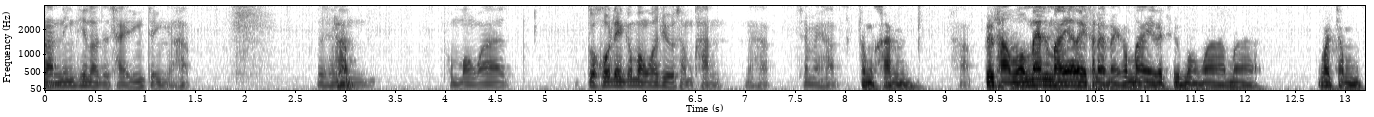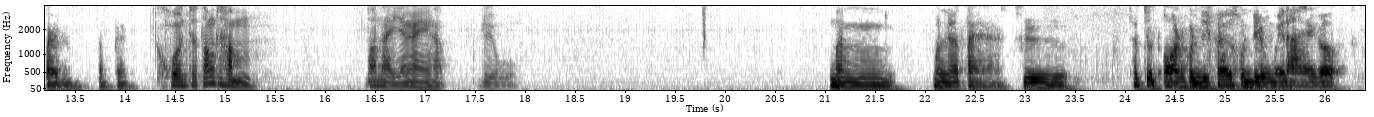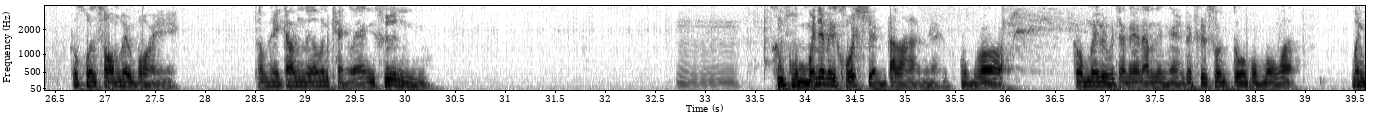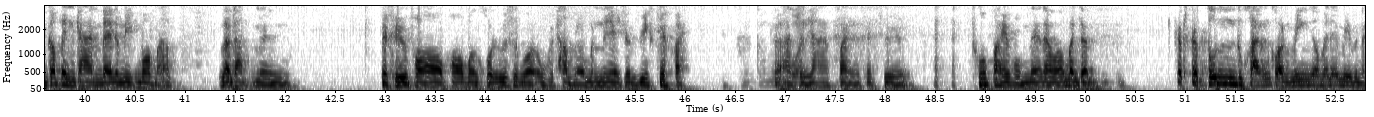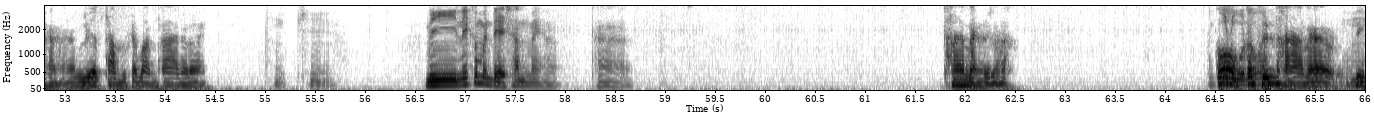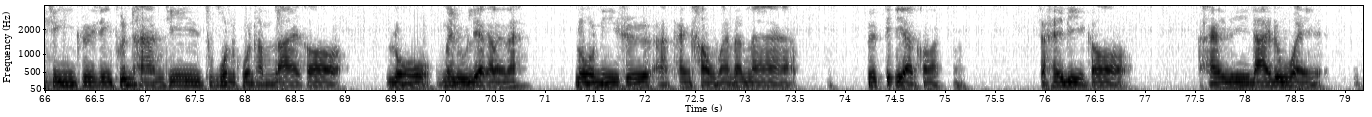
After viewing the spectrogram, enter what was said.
running ที่เราจะใช้จริงๆครับเพราะฉะนั้นผมมองว่าตัวโค้ดเองก็มองว่าดิวสำคัญนะครับ ใช่ไหมครับสำคัญครับคือถามว่าแม่นไหมอะไรขนาดไหนก็ไม่แต่คือมองว่ามาว่าจำเป็นจำเป็น ควรจะต้องทำ ตอนไหนยังไงครับดิวมันมันแล้วแต่คือ ถ้าจุดอ่อนคนเยอะคนดิวไม่ได้ก็ก็ควรซ้อมบ่อยๆทำให้กล้ามเนื้อมันแข็งแรงขึ้นคือผมไม่ได้เป็นโค้ชเขียนตารางไงผมก็ก็ไม่รู้จะแนะนํำยังไง แต่คือส่วนตัวผมมองว่า มันก็เป็นการดินามิกมอมอัพระดับหนึ่งแต่คือพอพอบางคนรู้สึกว่าโอ้ทำแล้วมันเหนื่อยจนวิ่งไม่ไหว ก็อาจจะยากไปแต่คือ ทั่วไปผมแนะนำว่ามันจะก็กระตุ้นทุกครั้งก่อนวิ่งก็ไม่ได้มีปัญหาเลือกทำแค่บางท่าก็ได้โอเคมี recommendation ไหมครับ ถ้า ท่าไหนล่ะก็ก็พื้นฐานนะจริง ๆ คือจริงพื้นฐานที่ทุกคนควรทำได้ก็ low ไม่รู้เรียกอะไรนะ low knee คืออะแทงเข่ามาด้านหน้าเตี้ยก่อน จะให้ดีก็ high knee ได้ด้วย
